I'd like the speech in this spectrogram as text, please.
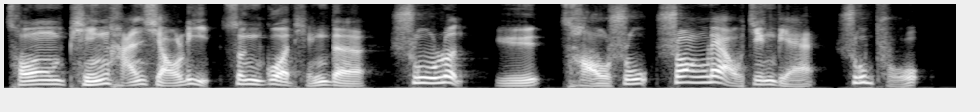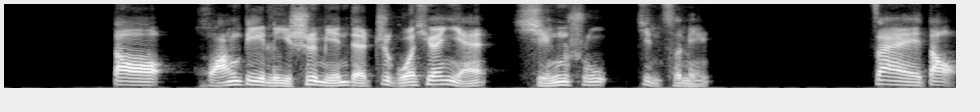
从贫寒小吏孙过庭的书论与草书双料经典书谱，到皇帝李世民的治国宣言行书晋祠铭，再到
